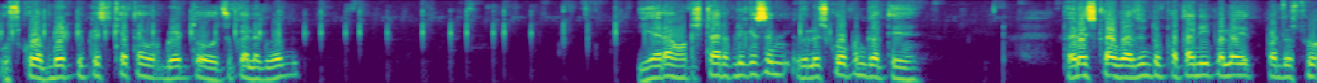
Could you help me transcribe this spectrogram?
उसको अपडेट पे प्रेस किया था और अपडेट तो हो चुका है लगभग। ये रहा हॉटस्टार एप्लीकेशन इसको ओपन करते हैं। पहले इसका वर्जन तो पता नहीं पहले पर दोस्तों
